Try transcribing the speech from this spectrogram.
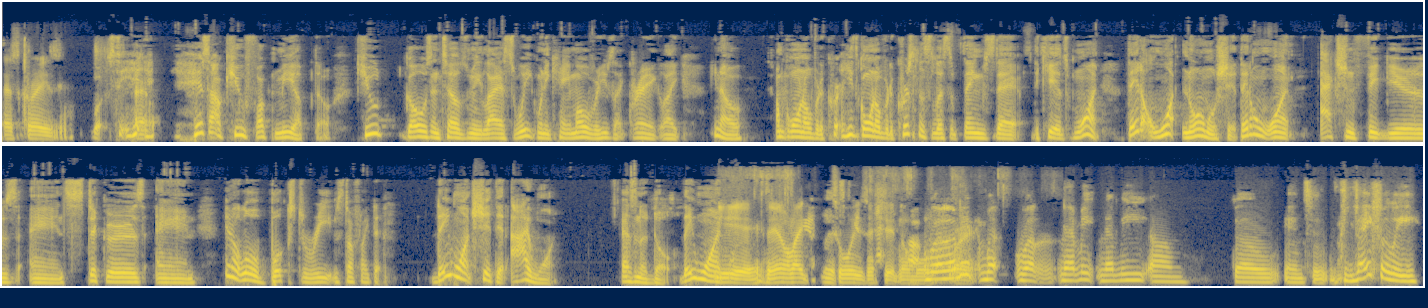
That's crazy. Well, see, he- here's how Q fucked me up though. Q goes and tells me last week when he came over, he's like, Greg, like, you know, I'm going over the, Chri- he's going over the Christmas list of things that the kids want. They don't want normal shit. They don't want action figures and stickers and, you know, little books to read and stuff like that. They want shit that I want as an adult. They want, Yeah, they don't like Tablets. toys and shit no more. well, let right? me well, well, let me let me um go into. Thankfully,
